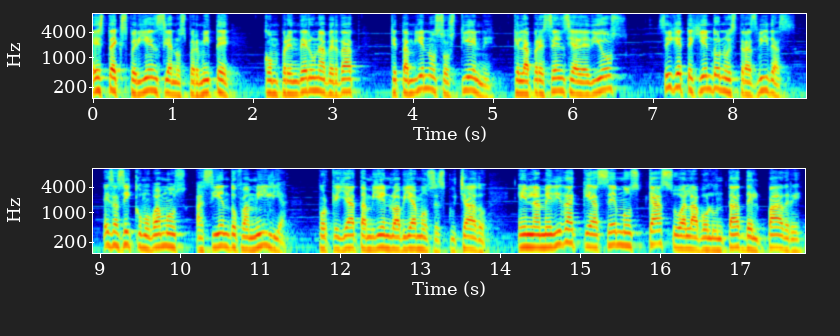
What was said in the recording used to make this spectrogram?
Esta experiencia nos permite comprender una verdad que también nos sostiene, que la presencia de Dios sigue tejiendo nuestras vidas. Es así como vamos haciendo familia, porque ya también lo habíamos escuchado. En la medida que hacemos caso a la voluntad del Padre,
